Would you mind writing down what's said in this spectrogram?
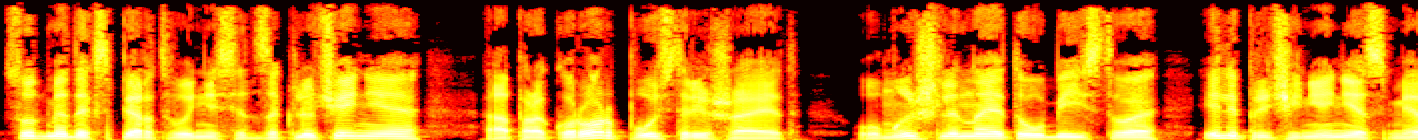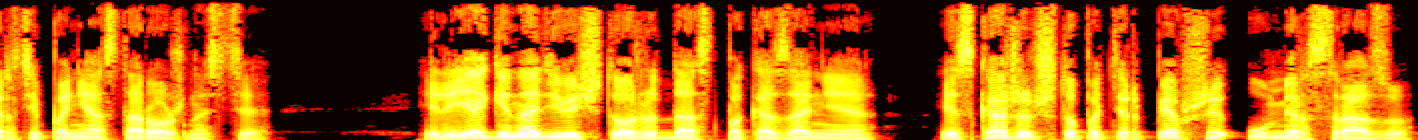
Судмедэксперт вынесет заключение, а прокурор пусть решает, умышленно это убийство или причинение смерти по неосторожности. Илья Геннадьевич тоже даст показания и скажет, что потерпевший умер сразу.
